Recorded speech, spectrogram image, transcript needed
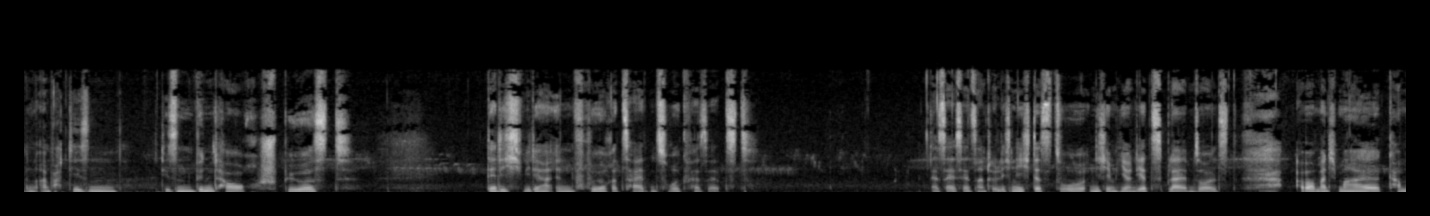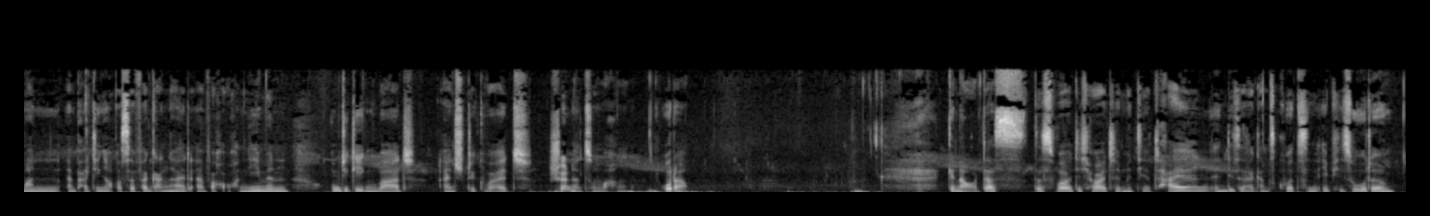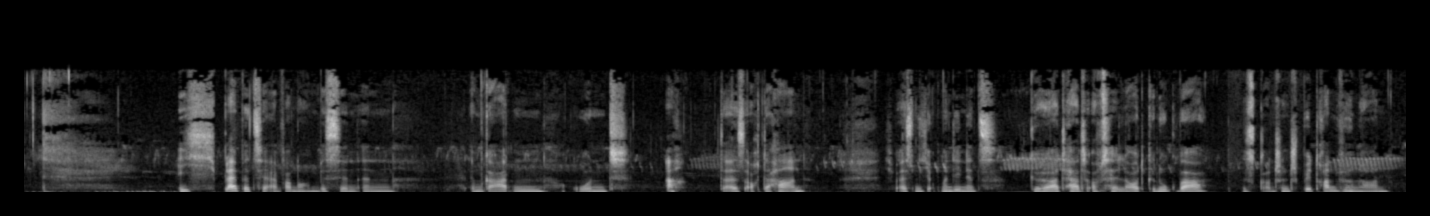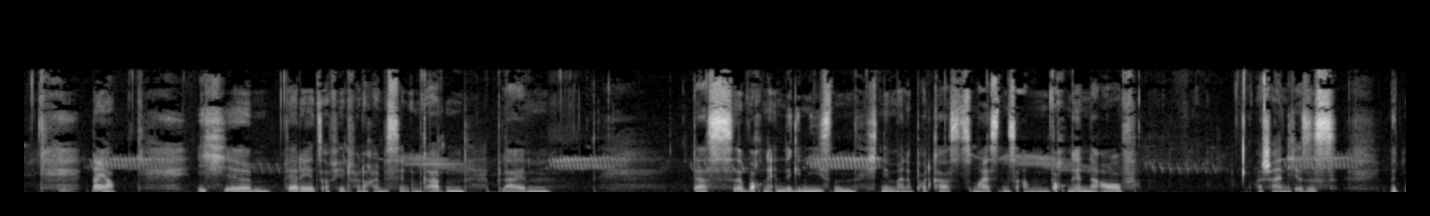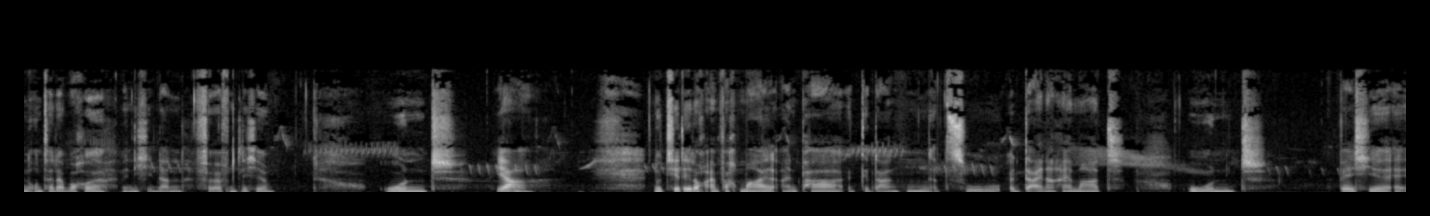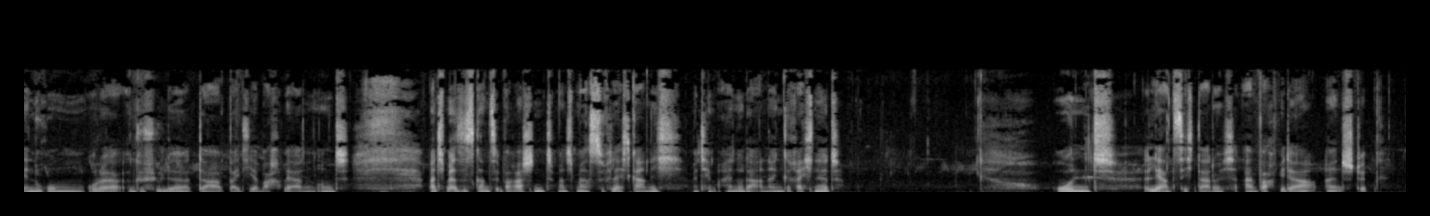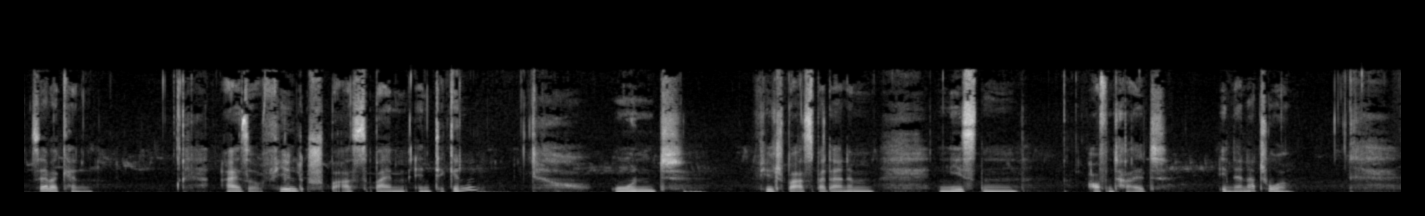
wenn du einfach diesen, diesen Windhauch spürst, der dich wieder in frühere Zeiten zurückversetzt. Das heißt jetzt natürlich nicht, dass du nicht im Hier und Jetzt bleiben sollst. Aber manchmal kann man ein paar Dinge aus der Vergangenheit einfach auch nehmen, um die Gegenwart ein Stück weit schöner zu machen. Oder? Genau, das, das wollte ich heute mit dir teilen in dieser ganz kurzen Episode. Ich bleibe jetzt hier einfach noch ein bisschen in, im Garten und ah, da ist auch der Hahn. Ich weiß nicht, ob man den jetzt gehört hat, ob der laut genug war. Ist ganz schön spät dran für einen Hahn. Naja, ich ähm, werde jetzt auf jeden Fall noch ein bisschen im Garten bleiben, das Wochenende genießen. Ich nehme meine Podcasts meistens am Wochenende auf. Wahrscheinlich ist es mitten unter der Woche, wenn ich ihn dann veröffentliche. Und ja, notiere dir doch einfach mal ein paar Gedanken zu deiner Heimat und welche Erinnerungen oder Gefühle da bei dir wach werden. Und manchmal ist es ganz überraschend, manchmal hast du vielleicht gar nicht mit dem einen oder anderen gerechnet und lernst dich dadurch einfach wieder ein Stück selber kennen. Also viel Spaß beim Entdecken und viel Spaß bei deinem nächsten Aufenthalt in der Natur.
